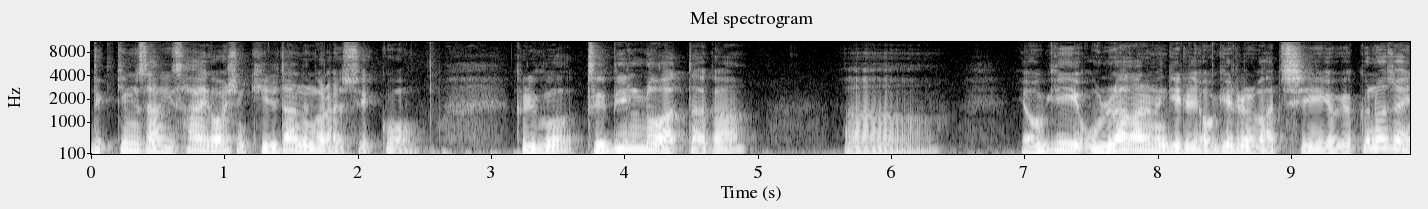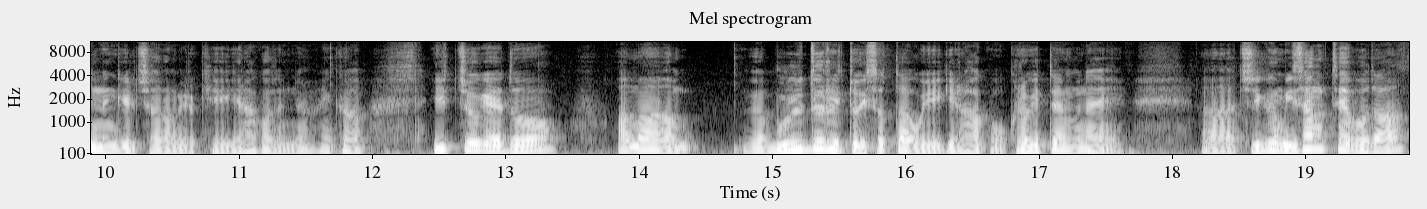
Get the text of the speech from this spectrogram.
느낌상 이 사회가 훨씬 길다는 걸 알 수 있고 그리고 드빌로 왔다가 아, 여기 올라가는 길을 여기를 마치 여기가 끊어져 있는 길처럼 이렇게 얘기를 하거든요. 그러니까 이쪽에도 아마 그 물들이 또 있었다고 얘기를 하고 그렇기 때문에 아, 지금 이 상태보다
